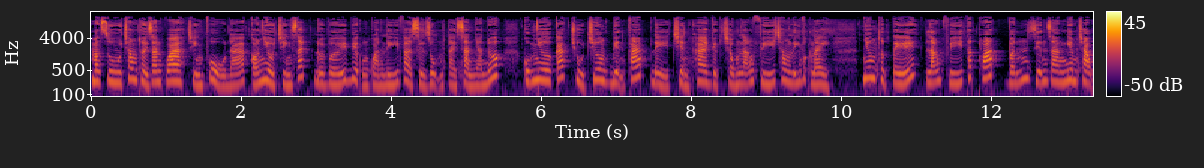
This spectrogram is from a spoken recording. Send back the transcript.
Mặc dù trong thời gian qua, chính phủ đã có nhiều chính sách đối với việc quản lý và sử dụng tài sản nhà nước, cũng như các chủ trương, biện pháp để triển khai việc chống lãng phí trong lĩnh vực này, nhưng thực tế, lãng phí thất thoát vẫn diễn ra nghiêm trọng,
